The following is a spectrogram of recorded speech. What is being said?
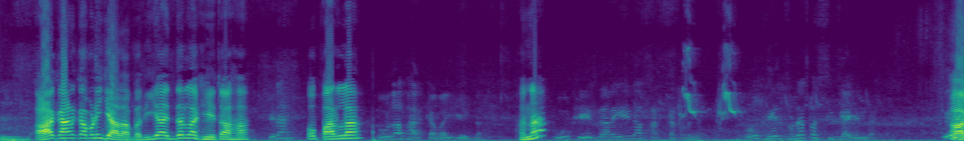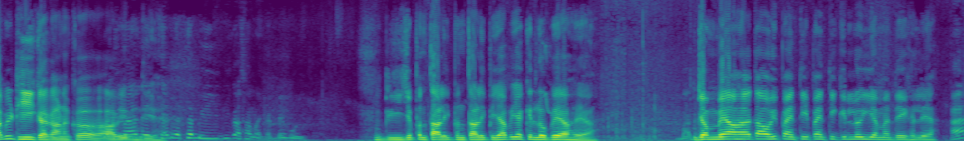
ਹੂੰ ਆਹ ਕਣਕ ਆਪਣੀ ਜ਼ਿਆਦਾ ਵਧੀਆ ਇੱਧਰਲਾ ਖੇਤ ਆਹ। ਕਿਹੜਾ? ਉਹ ਪਰਲਾ। ਉਹਦਾ ਫ਼ਰਕ ਹੈ ਬਾਈ ਖੇਤ ਦਾ। ਹਨਾ? ਉਹ ਖੇਤ ਦਾ ਰਹੇਗਾ ਫ਼ਰਕ ਹੈ ਥੋੜਾ ਉਹ ਖੇਤ ਥੋੜਾ ਪੱਸੀ ਜਾ ਜਾਂਦਾ। ਆ ਵੀ ਠੀਕ ਆ ਕਣਕ ਆ ਵੀ ਹੁੰਦੀ ਇੱਥੇ ਬੀਜ ਦੀ ਕਸਮ ਨਾ ਛੱਡੇ ਕੋਈ। ਬੀਜ 45 45 50 50 ਕਿਲੋ ਪਿਆ ਹੋਇਆ। ਜੰਮਿਆ ਹੋਇਆ ਤਾਂ ਉਹੀ 35 35 ਕਿਲੋ ਹੀ ਆ ਮੈਂ ਦੇਖ ਲਿਆ। ਹੈ?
